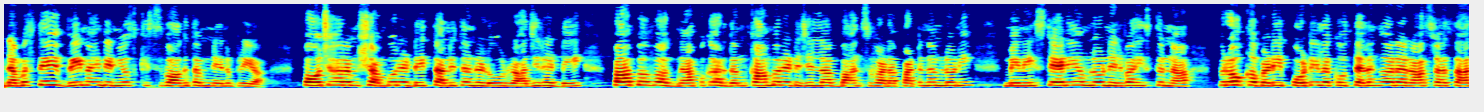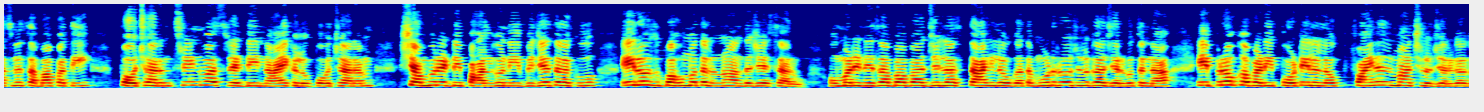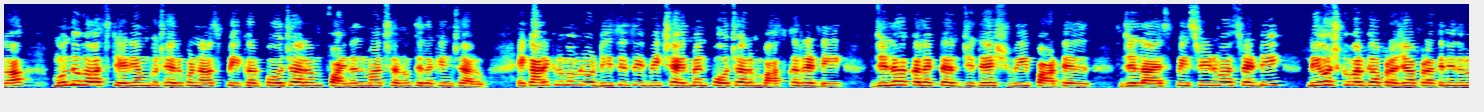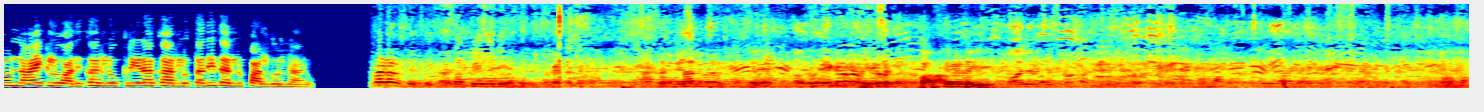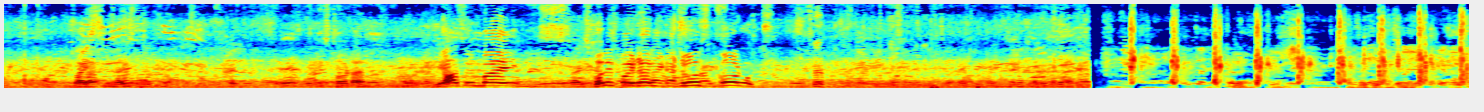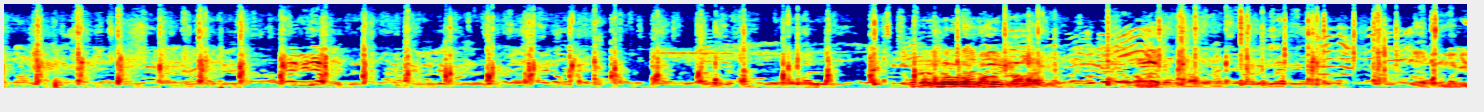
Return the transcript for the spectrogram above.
నమస్తే వి నైన్టీ న్యూస్కి స్వాగతం నేను ప్రియ. పోచారం శంభురెడ్డి తల్లిదండ్రులు రాజిరెడ్డి పాపవ్వ జ్ఞాపకార్థం కామారెడ్డి జిల్లా బాన్సువాడ పట్టణంలోని మినీ స్టేడియంలో నిర్వహిస్తున్న ప్రో కబడ్డీ పోటీలకు తెలంగాణ రాష్ట్ర శాసన సభాపతి పోచారం శ్రీనివాస్ రెడ్డి నాయకులు పోచారం శంభురెడ్డి పాల్గొని విజేతలకు ఈరోజు బహుమతులను అందజేశారు. ఉమ్మడి నిజామాబాద్ జిల్లా స్థాయిలో గత మూడు రోజులుగా జరుగుతున్న ఈ ప్రో కబడ్డీ పోటీలలో ఫైనల్ మ్యాచ్లు జరగగా ముందుగా స్టేడియంకు చేరుకున్న స్పీకర్ పోచారం ఫైనల్ మ్యాచ్లను తిలకించారు. ఈ కార్యక్రమంలో డీసీసీబీ చైర్మన్ పోచారం భాస్కర్ రెడ్డి జిల్లా కలెక్టర్ జితేష్ వి పాటిల్ జిల్లా ఎస్పీ శ్రీనివాస్ రెడ్డి నియోజకవర్గ ప్రజా ప్రతినిధులు నాయకులు అధికారులు క్రీడాకారులు తదితరులు పాల్గొన్నారు. Bhaskar Reddy. It's third time. Passed by police fighter. Choose court. Comedy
